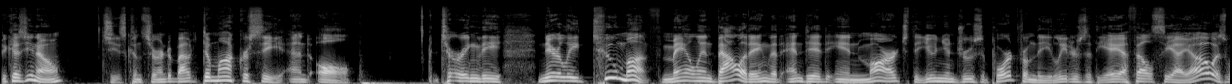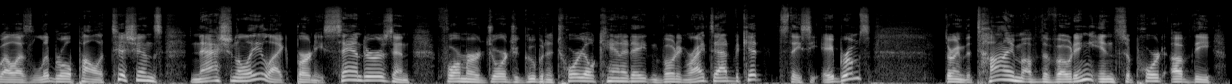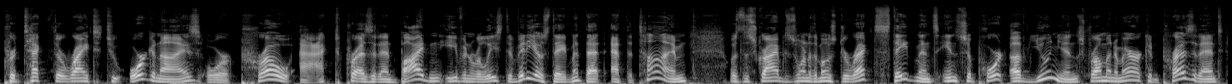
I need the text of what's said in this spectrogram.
because, you know, she's concerned about democracy and all. During the nearly two month mail in balloting that ended in March, the union drew support from the leaders of the AFL CIO as well as liberal politicians nationally, like Bernie Sanders and former Georgia gubernatorial candidate and voting rights advocate Stacey Abrams. During the time of the voting in support of the Protect the Right to Organize or PRO Act, President Biden even released a video statement that at the time was described as one of the most direct statements in support of unions from an American president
